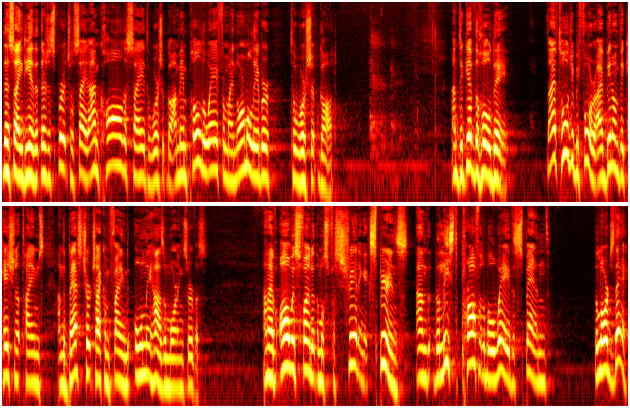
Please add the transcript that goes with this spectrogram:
this idea that there's a spiritual side. I'm called aside to worship God. I'm being pulled away from my normal labor to worship God and to give the whole day. I've told you before, I've been on vacation at times, and the best church I can find only has a morning service. And I've always found it the most frustrating experience and the least profitable way to spend the Lord's day.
